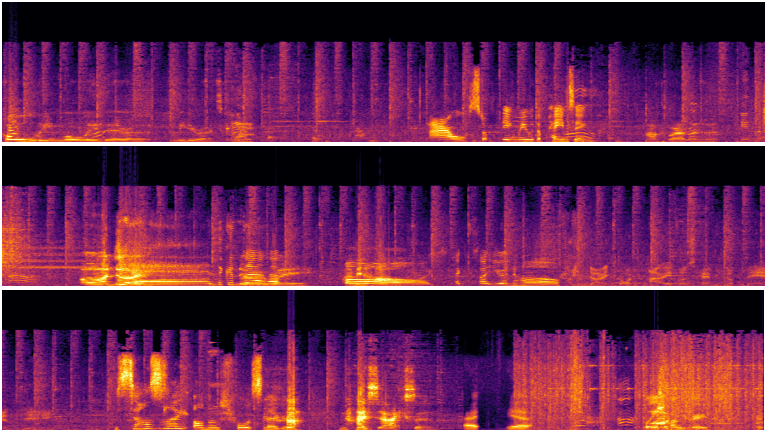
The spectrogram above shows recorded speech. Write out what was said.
Holy moly, there are meteorites coming. Ow! Stop hitting me with a painting. Ah, right, that hurt. In the uh, Oh no! Yeah! Look at no that! way. I'm in half. oh, I cut you in half. And I thought I was having a bad day. It sounds like Arnold Schwarzenegger. nice accent. right, yeah. Wait, Oh, kung geez. fu.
